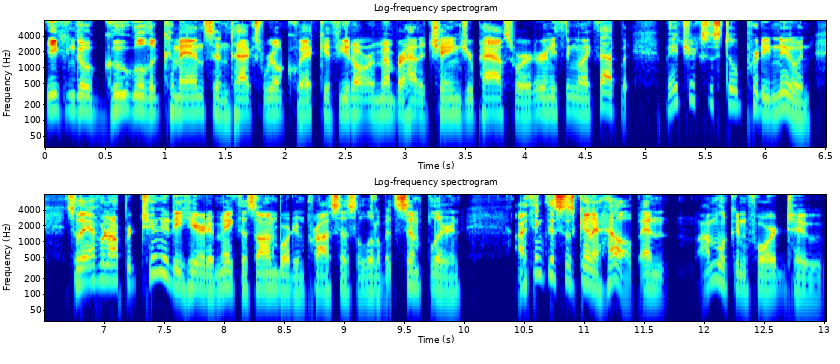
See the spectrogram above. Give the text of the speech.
you can go Google the command syntax real quick if you don't remember how to change your password or anything like that. But Matrix is still pretty new, and so they have an opportunity here to make this onboarding process a little bit simpler and. I think this is going to help, and I'm looking forward to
